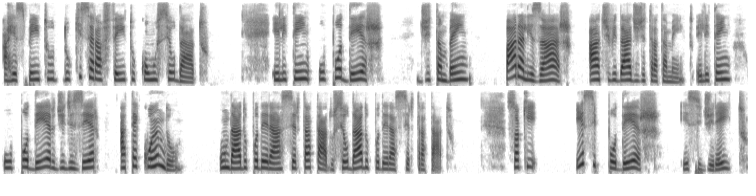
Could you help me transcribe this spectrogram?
a respeito do que será feito com o seu dado. Ele tem o poder de também paralisar a atividade de tratamento. Ele tem o poder de dizer até quando um dado poderá ser tratado, o seu dado poderá ser tratado. Só que esse poder, esse direito,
